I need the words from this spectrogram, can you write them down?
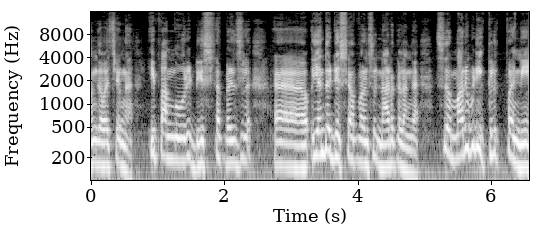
அங்கே வச்சோங்க. இப்போ அங்கே ஒரு டிஸ்டர்பன்ஸ் எந்த டிஸ்டர்பன்ஸும் நடக்கலைங்க. ஸோ மறுபடியும் கிளிக் பண்ணி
